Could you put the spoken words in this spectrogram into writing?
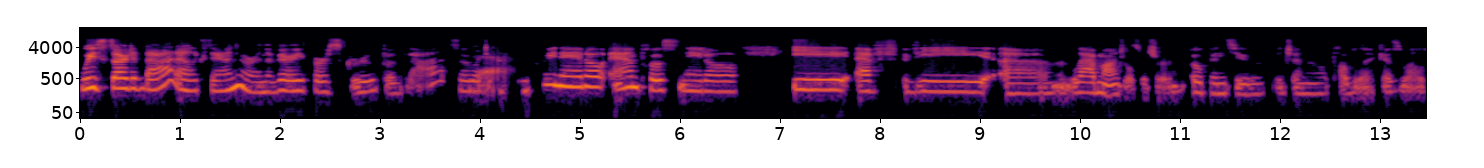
we've started that. Alexandra, we're in the very first group of that. So we're Yeah. doing prenatal and postnatal EFV um, lab modules, which are open to the general public as well, of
